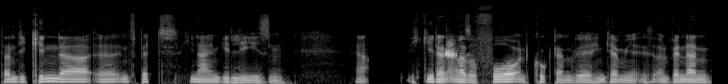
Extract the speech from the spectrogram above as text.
dann die Kinder äh, ins Bett hineingelesen. Ja, ich gehe dann Ja. immer so vor und gucke dann, wer hinter mir ist. Und wenn dann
